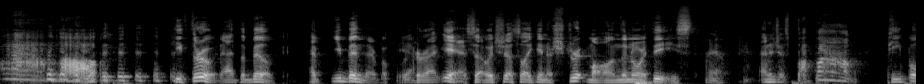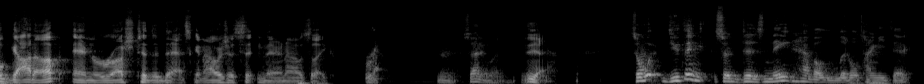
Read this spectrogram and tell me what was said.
"Oh." he threw it at the building. Have you been there before? Yeah. Correct. Yeah. So it's just like in a strip mall in the Northeast, Yeah. and it just. People got up and rushed to the desk, and I was just sitting there, and I was like, right, Mm. So anyway, yeah. so what do you think? So does Nate have a little tiny dick?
